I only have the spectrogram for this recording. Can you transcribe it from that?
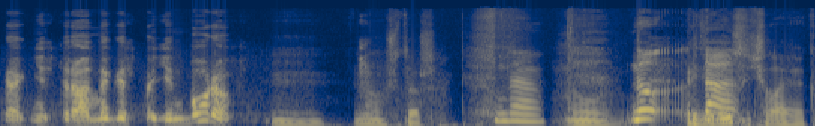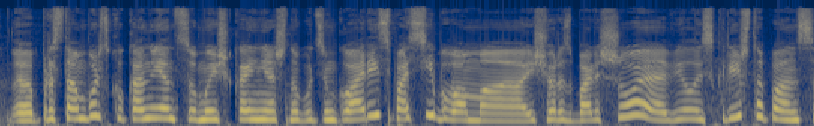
как ни странно, господин Буров. Mm. Ну что ж. Да. Ну, ну да. человек. Э, про Стамбульскую конвенцию мы еще, конечно, будем говорить. Спасибо вам а, еще раз большое. Вилась Криштопанс,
